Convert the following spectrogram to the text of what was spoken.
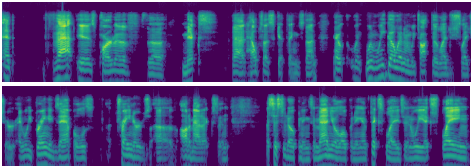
and that is part of the mix that helps us get things done. You know, when when we go in and we talk to the legislature and we bring examples, trainers of automatics and assisted openings and manual opening and fixed blades, and we explain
